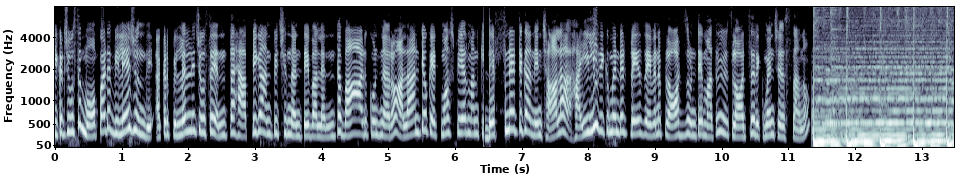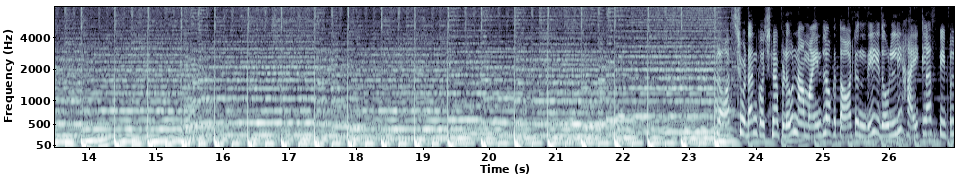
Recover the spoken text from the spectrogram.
ఇక్కడ చూస్తే మోపాడ విలేజ్ ఉంది. అక్కడ పిల్లల్ని చూస్తే ఎంత హ్యాపీగా అనిపించిందంటే వాళ్ళు ఎంత బాగా ఆడుకుంటున్నారో అలాంటి ఒక అట్మాస్ఫియర్ మనకి డెఫినెట్గా నేను చాలా హైలీ రికమెండెడ్ ప్లేస్ ఏమైనా ప్లాట్స్ ఉంటే మాత్రం ఈ ప్లాట్స్ రికమెండ్ చేస్తాను. Música చూడడానికి వచ్చినప్పుడు నా మైండ్లో ఒక థాట్ ఉంది. ఇది ఓన్లీ హై క్లాస్ పీపుల్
